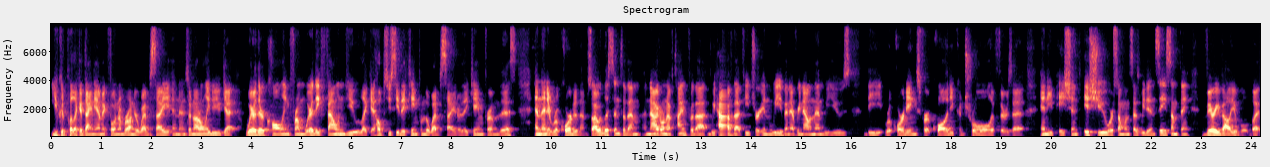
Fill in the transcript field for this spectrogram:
you could put like a dynamic phone number on your website, and then so not only do you get where they're calling from, where they found you, like it helps you see they came from the website or they came from this, and then it recorded them. So I would listen to them. And now I don't have time for that. We have that feature in Weave, and every now and then we use the recordings for quality control. If there's a any patient issue or someone says we didn't say something very valuable. But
